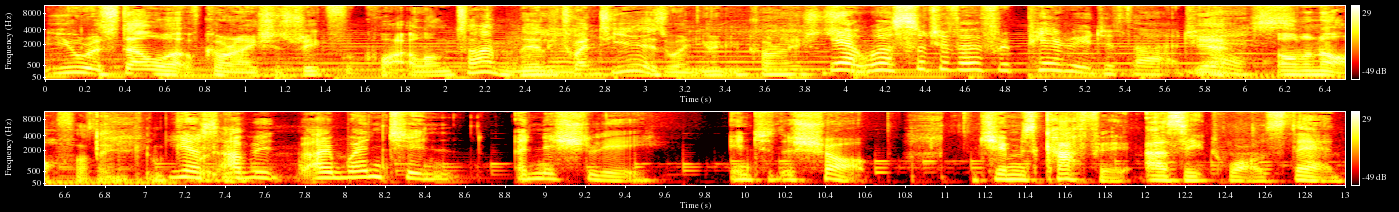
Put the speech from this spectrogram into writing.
You were a stalwart of Coronation Street for quite a long time, nearly yeah. 20 years, weren't you, in Coronation Street? Yeah, well, sort of over a period of that, yeah, yes. On and off, I think. Yes, I mean, I went in initially into the shop, Jim's Cafe, as it was then.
